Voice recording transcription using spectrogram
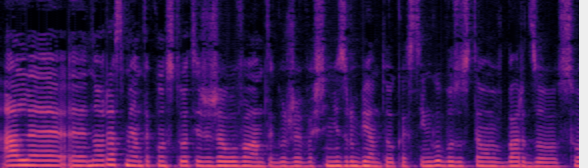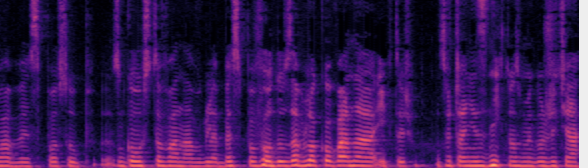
ale e, no raz miałam taką sytuację, że żałowałam tego, że właśnie nie zrobiłam tego castingu, bo zostałam w bardzo słaby sposób zgoustowana, w ogóle bez powodu, zablokowana i ktoś zwyczajnie zniknął z mojego życia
